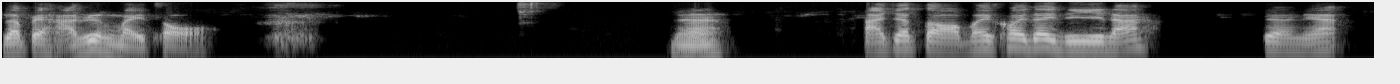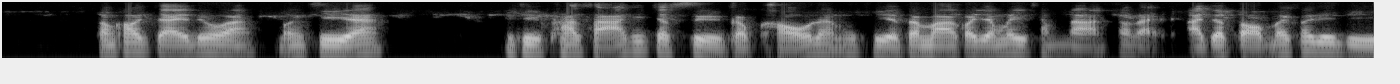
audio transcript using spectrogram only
แล้วไปหาเรื่องใหม่ต่อ นะ อาจจะตอบไม่ค่อยได้ดีนะเรื่องเนี้ย ต้องเข้าใจด้วยบางทีนะบางทีภาษาที่จะสื่อกับเขาเนี่ยบางทีอาตมาก็ยังไม่ชำนาญเท่าไหร่อาจจะตอบไม่ค่อยได้ดี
